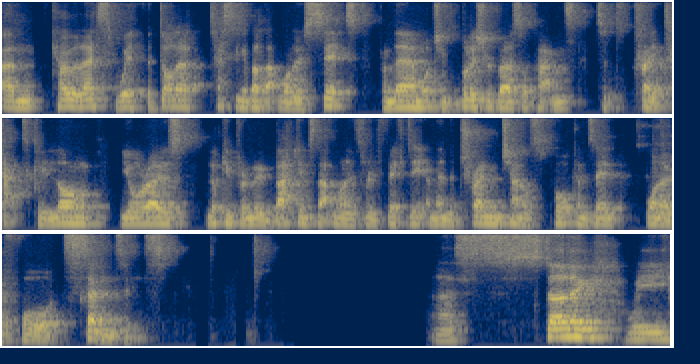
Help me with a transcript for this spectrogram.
um, coalesce with the dollar testing above that 106. From there, I'm watching bullish reversal patterns to trade tactically long euros, looking for a move back into that 103.50. And then the trend channel support comes in 104.70s. Uh, Sterling, we,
